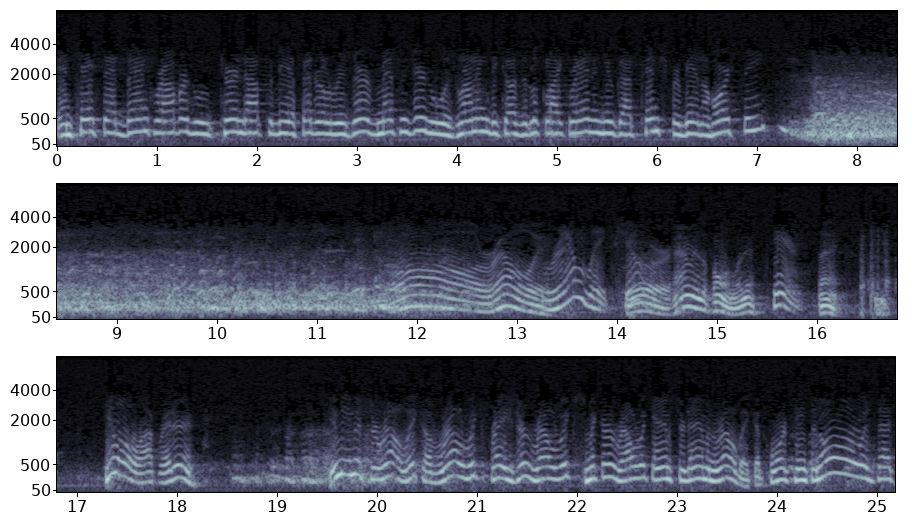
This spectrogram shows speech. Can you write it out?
and chased that bank robber who turned out to be a Federal Reserve messenger who was running because it looked like rain and you got pinched for being a horse thief? Oh, Relwick. Relwick, sure. Sure. Hand me the phone, will you? Here. Thanks. Hello, operator. Give mean Mr. Relwick of Relwick, Fraser, Relwick, Smicker, Relwick, Amsterdam, and Relwick at 14th and... Oh, is that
